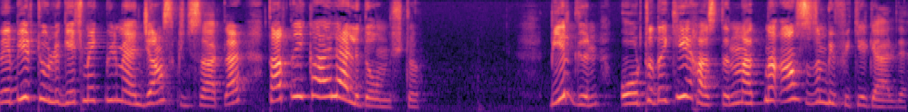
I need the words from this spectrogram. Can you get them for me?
ve bir türlü geçmek bilmeyen can sıkıcı saatler tatlı hikayelerle dolmuştu. Bir gün ortadaki hastanın aklına ansızın bir fikir geldi.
